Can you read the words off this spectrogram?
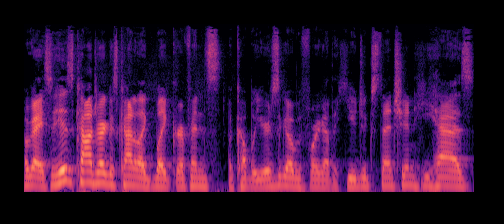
Okay, so his contract is kind of like Blake Griffin's a couple years ago before he got the huge extension. He has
